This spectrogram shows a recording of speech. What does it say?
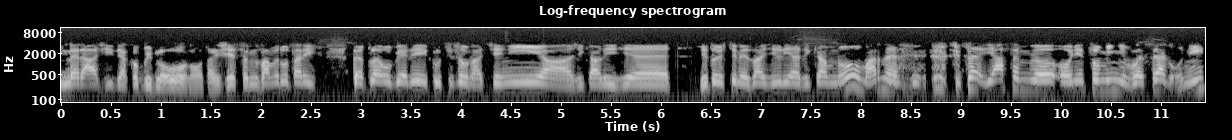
nedá žít jakoby dlouho. No. Takže jsem zavedl tady teplé obědy, kluci jsou nadšení a říkali, že, že to ještě nezažili a říkám, no marné, sice já jsem eh, o něco méně v lese jak oni,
